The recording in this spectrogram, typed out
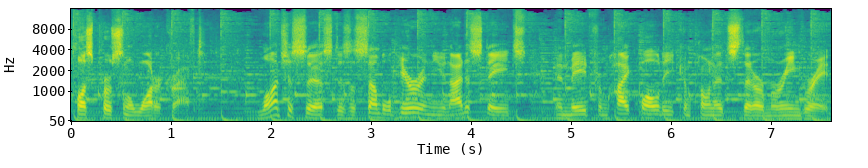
plus personal watercraft. Launch Assist is assembled here in the United States and made from high quality components that are marine grade.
